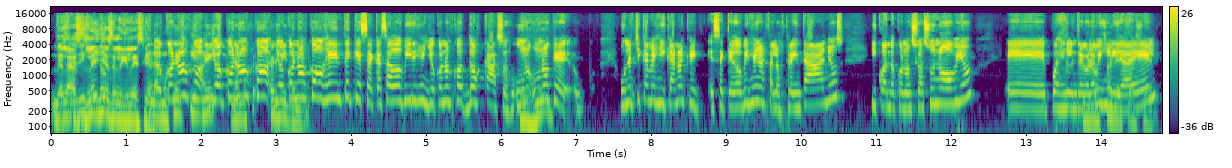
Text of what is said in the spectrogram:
de leyes de la iglesia. la Yo conozco, tiene- yo conozco, mujer- yo conozco gente que se ha casado virgen. Yo conozco dos casos. Uno, uno que una chica mexicana que se quedó virgen hasta los 30 años y cuando conoció a su novio, eh, pues le entregó la No virginidad a él.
